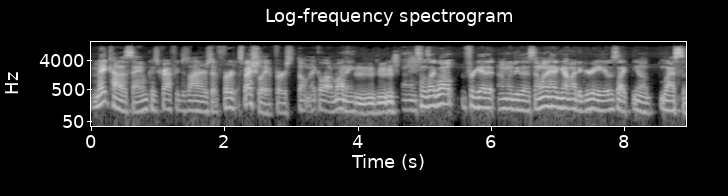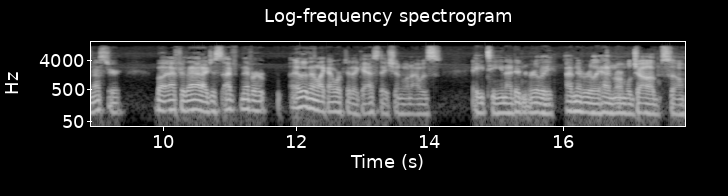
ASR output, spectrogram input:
make kind of the same because graphic designers at first, especially at first, don't make a lot of money. hmm Um, so I was like, well, forget it. I'm going to do this. I went ahead and got my degree. It was like, you know, last semester. But after that, I just, I've never, other than like I worked at a gas station when I was 18, I didn't really, I've never really had a normal job. So,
